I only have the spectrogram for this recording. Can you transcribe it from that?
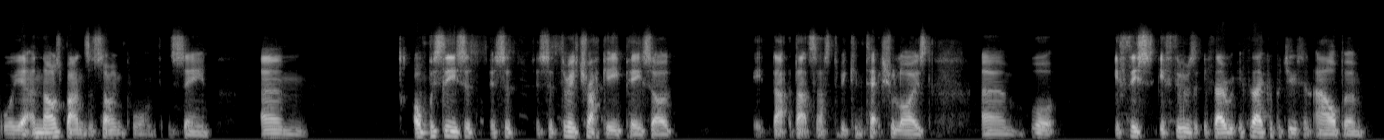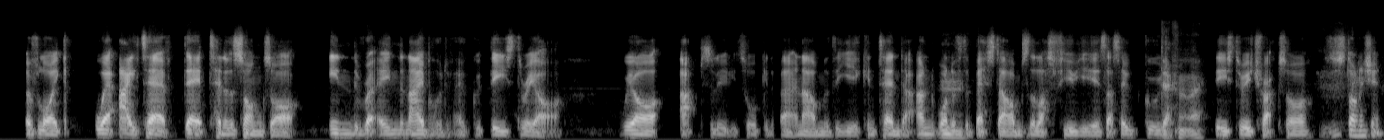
for you. And those bands are so important for the scene. Um, obviously, it's a it's a it's a three track EP, so it, that that has to be contextualized. Um, but if this if there was if they if they could produce an album of like where eight out of ten of the songs are in the in the neighborhood of how good these three are, we are absolutely talking about an album of the year contender and one of the best albums of the last few years. That's how good Definitely. these three tracks are. It's astonishing.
